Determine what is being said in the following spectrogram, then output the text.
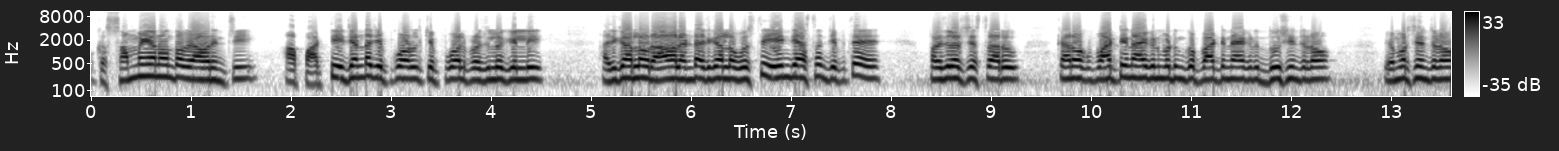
ఒక సమ్మేళనంతో వ్యవహరించి ఆ పార్టీ ఎజెండా చెప్పుకోవాలి చెప్పుకోవాలి ప్రజల్లోకి వెళ్ళి. అధికారంలో రావాలంటే అధికారంలోకి వస్తే ఏం చేస్తాం చెప్తే ప్రజలు హర్షిస్తారు కానీ ఒక పార్టీ నాయకుడిని బట్టి ఇంకో పార్టీ నాయకుడిని దూషించడం విమర్శించడం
